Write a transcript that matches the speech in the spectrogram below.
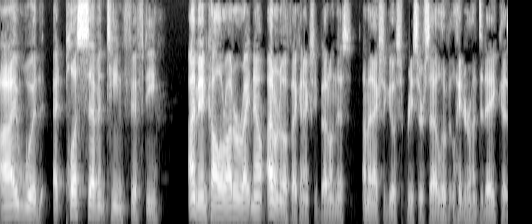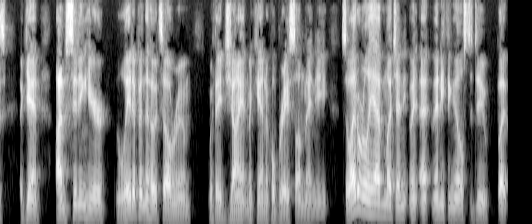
I would, at plus 1750, I'm in Colorado right now. I don't know if I can actually bet on this. I'm going to actually go research that a little bit later on today because, again, I'm sitting here laid up in the hotel room with a giant mechanical brace on my knee. So I don't really have much any, anything else to do. But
